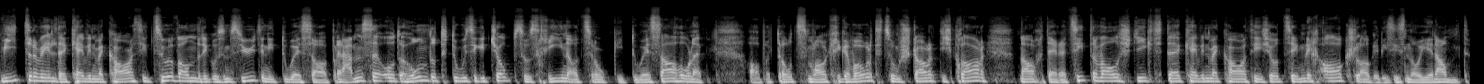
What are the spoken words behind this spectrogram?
Weiter will der Kevin McCarthy die Zuwanderung aus dem Süden in die USA bremsen oder hunderttausende Jobs aus China zurück in die USA holen. Aber trotz markiger Wort zum Start ist klar, nach dieser Zitterwahl steigt der Kevin McCarthy schon ziemlich angeschlagen in sein neues Amt.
